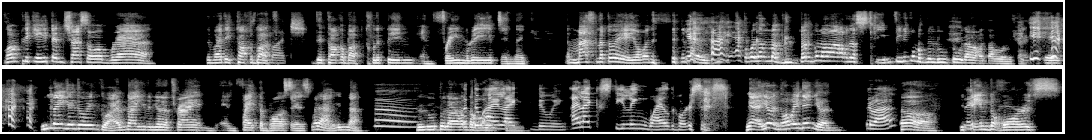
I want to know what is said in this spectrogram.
complicated siya sobra. Diba? They talk Too about much. they talk about clipping and frame rates and like math na to eh. Ayoko na. Yeah, yeah. Lang mag... Pag gumawa ako ng stream, feeling ko magluluto lang ako the whole time. Yeah. So, yun lang yung gagawin ko. I'm not even gonna try and, and fight the bosses. Wala, yun lang. Luluto lang ako What the do I time. like doing? I like stealing wild horses. Yeah, yun. Okay din yun. diba? Oh, you Like- tame the horse.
